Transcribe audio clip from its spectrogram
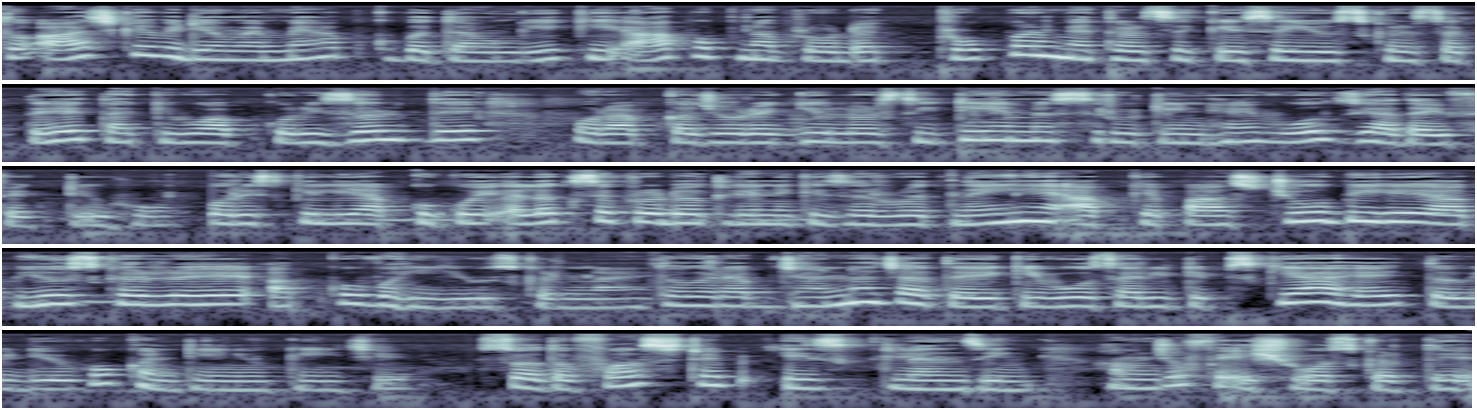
तो आज के वीडियो में मैं आपको बताऊँगी कि आप अपना प्रोडक्ट प्रॉपर मेथड से कैसे यूज़ कर सकते हैं ताकि वो आपको रिज़ल्ट दे और आपका जो regular C T M S routine है वो ज़्यादा इफ़ेक्टिव हो। और इसके लिए आपको कोई अलग से प्रोडक्ट लेने की ज़रूरत नहीं है। आपके पास जो भी है, आप यूज़ कर रहे हैं, आपको वही यूज़ करना है। तो अगर आप जानना चाहते हैं कि वो सारी टिप्स क्या है तो वीडियो को कंटिन्यू कीजिए। So the first step is cleansing हम जो फेस वॉश करते हैं।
